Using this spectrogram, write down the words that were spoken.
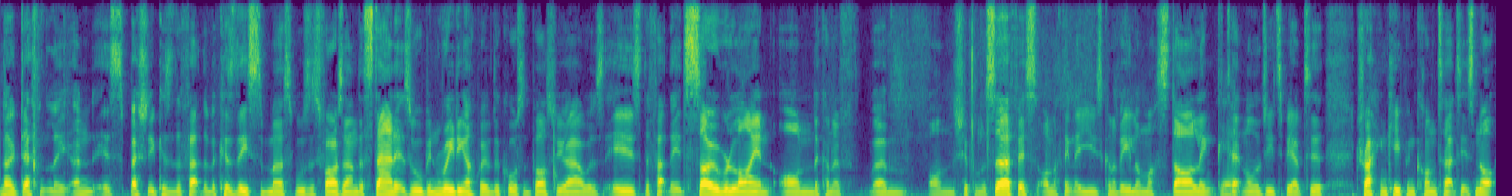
No, definitely, and especially because of the fact that because these submersibles, as far as I understand it, as we've been reading up over the course of the past few hours, is the fact that it's so reliant on the kind of um, on the ship on the surface. On I think they use kind of Elon Musk Starlink yeah. technology to be able to track and keep in contact. It's not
